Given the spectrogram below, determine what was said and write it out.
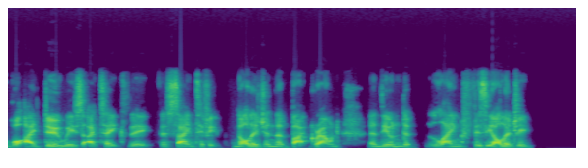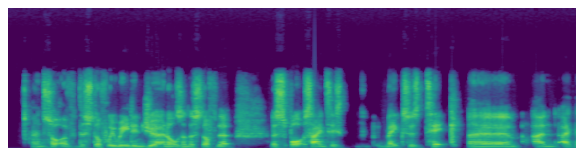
what I do is I take the the scientific knowledge and the background and the underlying physiology and sort of the stuff we read in journals and the stuff that a sports scientist makes us tick. Um, and I,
